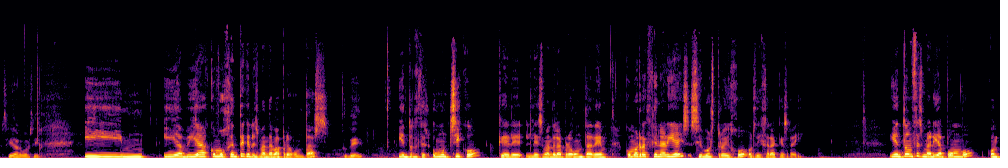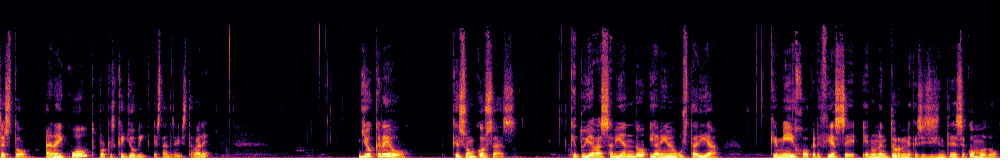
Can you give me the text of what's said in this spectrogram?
sí, algo así. Y, y había como gente que les mandaba preguntas. Ok. Y entonces hubo un chico que le- les mandó la pregunta de ¿cómo reaccionaríais si vuestro hijo os dijera que es gay? Y entonces María Pombo contestó, and I quote, porque es que yo vi esta entrevista, ¿vale? Yo creo que son cosas que tú ya vas sabiendo y a mí me gustaría que mi hijo creciese en un entorno en el que si se sintiese cómodo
